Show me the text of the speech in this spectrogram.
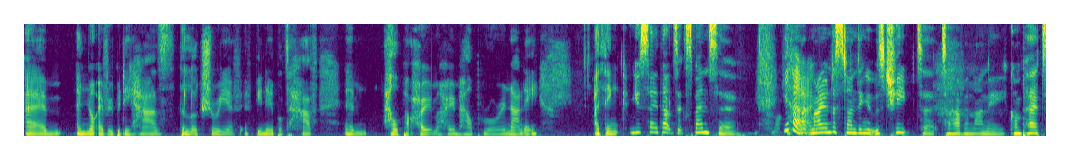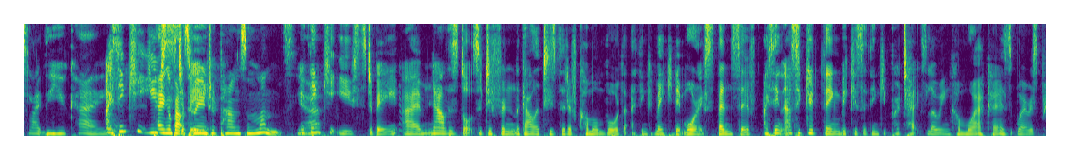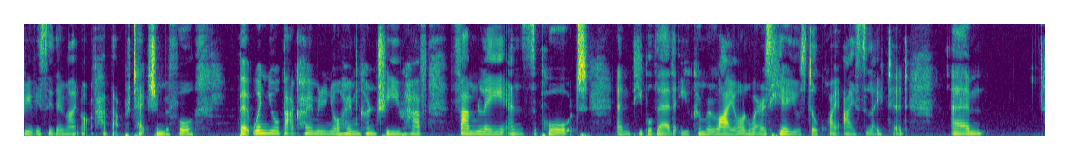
um, and not everybody has the luxury of, of being able to have um, help at home, a home helper or a nanny. I think you say that's expensive. Yeah, my, my understanding it was cheap to, to have a nanny compared to like the UK. I think it used to be paying about three hundred pounds a month. I think it used to be. Um, now there's lots of different legalities that have come on board that I think are making it more expensive. I think that's a good thing because I think it protects low income workers, whereas previously they might not have had that protection before. But when you're back home and in your home country, you have family and support and people there that you can rely on, whereas here you're still quite isolated. Um,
